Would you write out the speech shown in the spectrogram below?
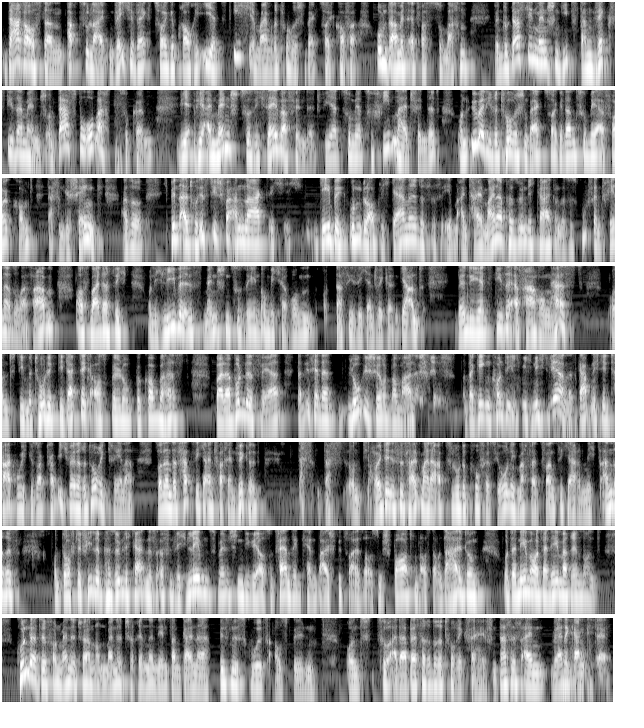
daraus dann abzuleiten, welche Werkzeuge brauche jetzt ich in meinem rhetorischen Werkzeugkoffer, um damit etwas zu machen. Wenn du das den Menschen gibst, dann wächst dieser Mensch. Und das beobachten zu können, wie, wie ein Mensch zu sich selber findet, wie er zu mehr Zufriedenheit findet und über die rhetorischen Werkzeuge dann zu mehr Erfolg kommt, das ist ein Geschenk. Also ich bin altruistisch veranlagt, ich, ich gebe unglaublich gerne. Das ist eben ein Teil meiner Persönlichkeit und es ist gut, wenn Trainer sowas haben aus meiner Sicht. Und ich liebe es, Menschen zu sehen um mich herum, dass sie sich entwickeln. Ja, und wenn du jetzt diese Erfahrungen hast, und die Methodik-Didaktik-Ausbildung bekommen hast bei der Bundeswehr, dann ist ja der logische und normale Schritt. Und dagegen konnte ich mich nicht wehren. Es gab nicht den Tag, wo ich gesagt habe, ich werde Rhetoriktrainer, sondern das hat sich einfach entwickelt. Das, das, und heute ist es halt meine absolute Profession. Ich mache seit 20 Jahren nichts anderes und durfte viele Persönlichkeiten des öffentlichen Lebens, Menschen, die wir aus dem Fernsehen kennen, beispielsweise aus dem Sport und aus der Unterhaltung, Unternehmer, Unternehmerinnen und hunderte von Managern und Managerinnen in den St. Gallner Business Schools ausbilden und zu einer besseren Rhetorik verhelfen. Das ist ein Werdegang, der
